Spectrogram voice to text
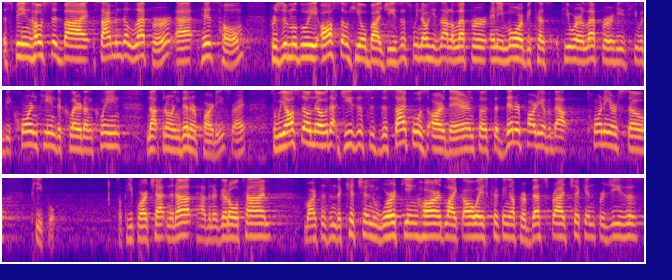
It's being hosted by Simon the leper at his home presumably also healed by Jesus. We know he's not a leper anymore because if he were a leper, he would be quarantined, declared unclean, not throwing dinner parties, right? So we also know that Jesus' disciples are there, and so it's a dinner party of about 20 or so people. So people are chatting it up, having a good old time. Martha's in the kitchen working hard, like always, cooking up her best fried chicken for Jesus.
